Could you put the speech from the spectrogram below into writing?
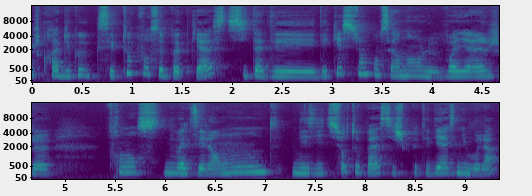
je crois du coup que c'est tout pour ce podcast. Si tu as des, des, questions concernant le voyage euh, France-Nouvelle-Zélande, n'hésite surtout pas si je peux t'aider à ce niveau-là,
